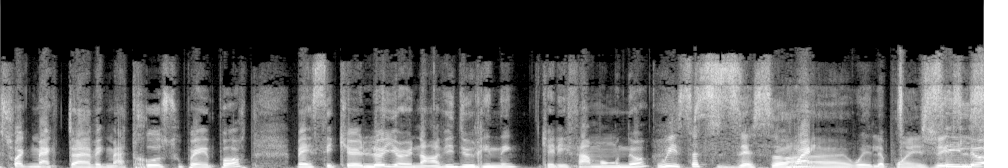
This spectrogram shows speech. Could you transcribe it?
soit avec ma, avec ma trousse ou peu importe, ben c'est que là il y a une envie d'uriner que les femmes on a. Oui, ça, tu disais ça. Ouais. euh, oui, le point G, C'est souvent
